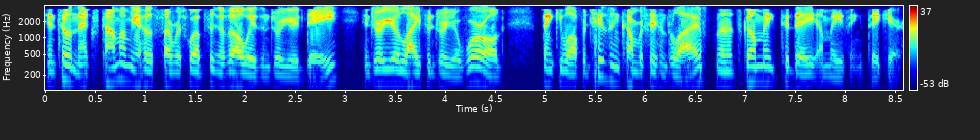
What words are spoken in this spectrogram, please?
Until next time, I'm your host, Cyrus Websing. As always, enjoy your day, enjoy your life, enjoy your world. Thank you all for choosing Conversations Live. And let's go make today amazing. Take care.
